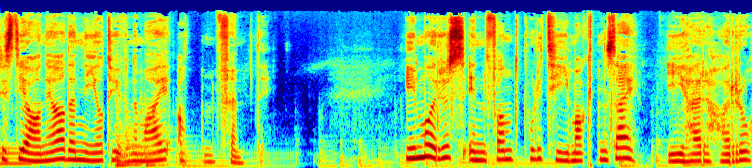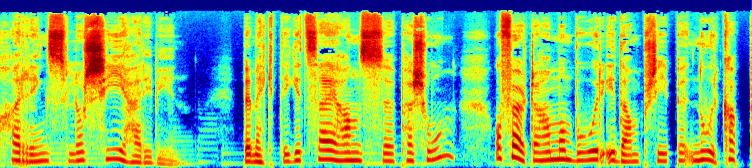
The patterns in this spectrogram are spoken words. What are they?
Kristiania den 29. mai 1850. I morges innfant politimakten seg i herr Harro Harrings losji her i byen, bemektiget seg hans person og førte ham om bord i dampskipet Nordkapp,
